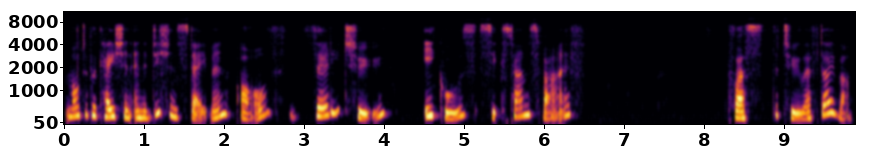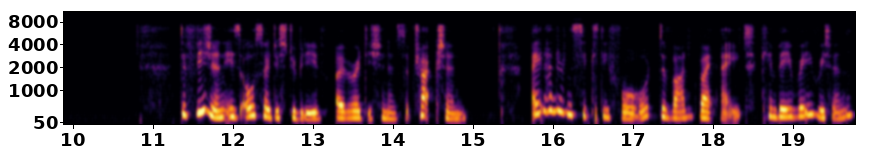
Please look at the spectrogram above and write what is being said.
multiplication and addition statement of 32 equals 6 times 5 plus the 2 left over. Division is also distributive over addition and subtraction. 864 divided by 8 can be rewritten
